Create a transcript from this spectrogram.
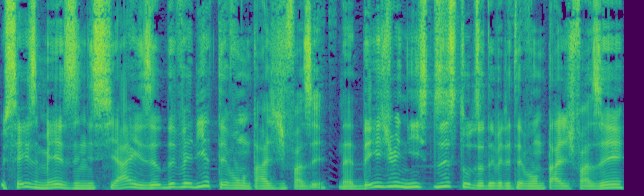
os seis meses iniciais eu deveria ter vontade de fazer, né? Desde o início dos estudos eu deveria ter vontade de fazer,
